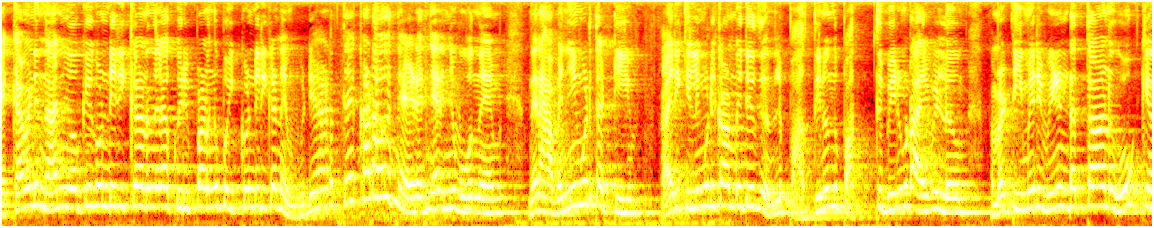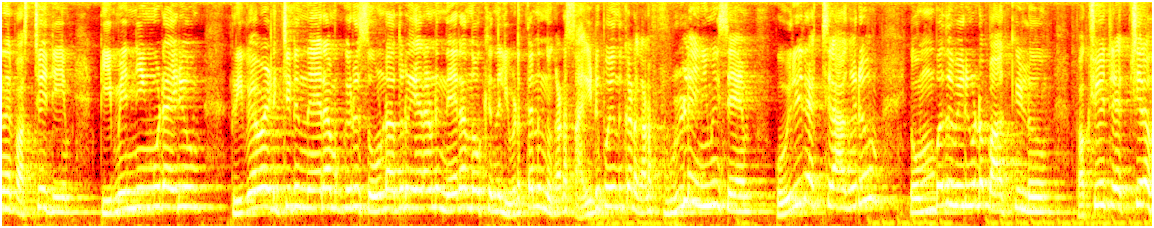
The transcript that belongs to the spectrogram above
ഞെക്കാൻ വേണ്ടി ഞാൻ നോക്കിക്കൊണ്ടിരിക്കുകയാണ്. നല്ല കുരിപ്പാണെങ്കിൽ പോയിക്കൊണ്ടിരിക്കണം ഇവിടെ അടുത്ത കടാവ് ഞഴഞ്ഞഴഞ്ഞ് പോകുന്നേ. നേരെ അവനെയും കൂടി തട്ടി. ആര് കില്ലും കൂടി കംപ്ലീറ്റ് ചെയ്തു. എന്നാലും പത്തിനൊന്ന് പത്ത് പേരും കൂടെ ആയവുള്ളൂ നമ്മുടെ ടീമേറ്റ് വീണ്ടുണ്ടെത്താണ് ഓക്കെ എന്നാൽ ഫസ്റ്റ് ടീം ടീമേറ്റിനെയും കൂടെ ഒരു റിവൈവ് അടിച്ചിട്ട് നേരെ നമുക്കൊരു കയറാൻ വേണ്ടി നേരെ നോക്കി. എന്നാൽ ഇവിടെ തന്നെ നിന്നു കാരണം സൈഡിൽ പോയി നിൽക്കണം. കാരണം ഫുൾ എനിമീസേ ഒരു രക്ഷ ആകെ ഒമ്പത് പേരും കൂടെ ബാക്കിയുള്ളൂ പക്ഷേ ഒരു രക്ഷയില്ല.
